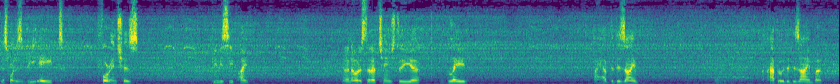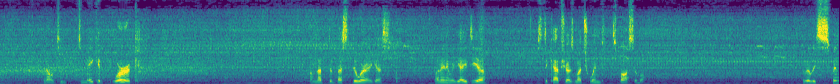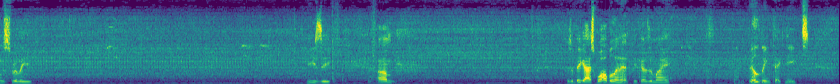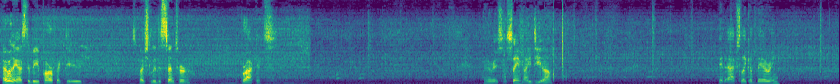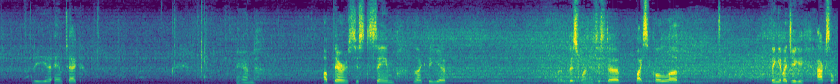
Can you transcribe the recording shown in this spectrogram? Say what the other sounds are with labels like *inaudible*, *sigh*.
This one is V8 4 inches PVC pipe. And I noticed that I've changed the uh, blade. I have the design. I'm happy with the design, but you know, to, to make it work, I'm not the best doer, I guess. But anyway, the idea is to capture as much wind as possible. Really spins really easy. Um, there's a big ass wobble in it because of my *laughs* building techniques. Everything has to be perfect, dude. Especially the center brackets. Anyway, it's the same idea. It acts like a bearing. The uh, Ametek. And up there is just the same like the uh, uh, this one. It's just a bicycle uh, thingy-majiggy axle.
